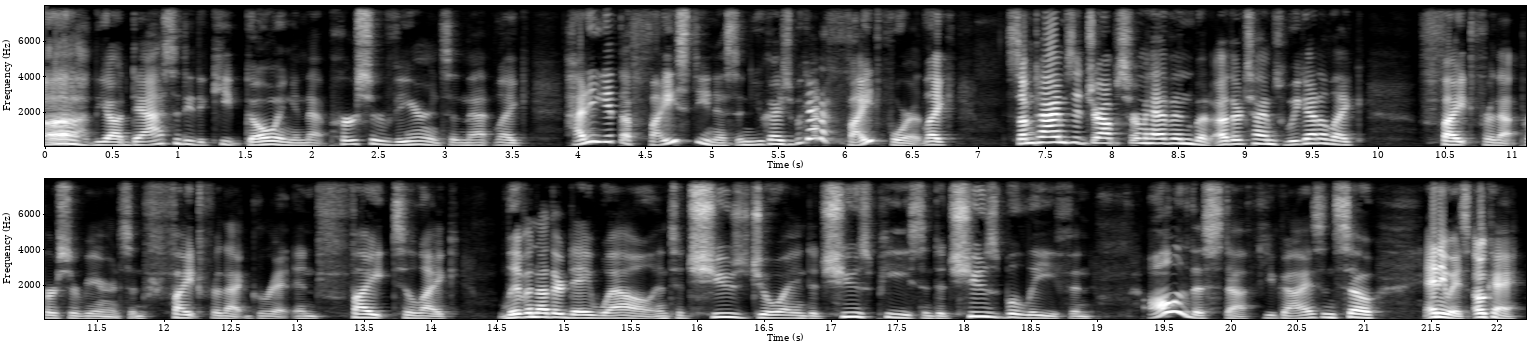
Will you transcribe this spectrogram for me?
uh, the audacity to keep going and that perseverance and that like how do you get the feistiness? And you guys we got to fight for it. Like sometimes it drops from heaven but other times we got to like fight for that perseverance and fight for that grit and fight to like live another day well and to choose joy and to choose peace and to choose belief and all of this stuff you guys. And so anyways okay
